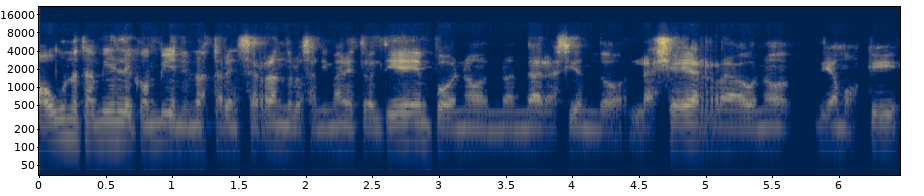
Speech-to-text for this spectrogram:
a uno también le conviene no estar encerrando los animales todo el tiempo, no, andar haciendo la yerra o no, digamos, que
